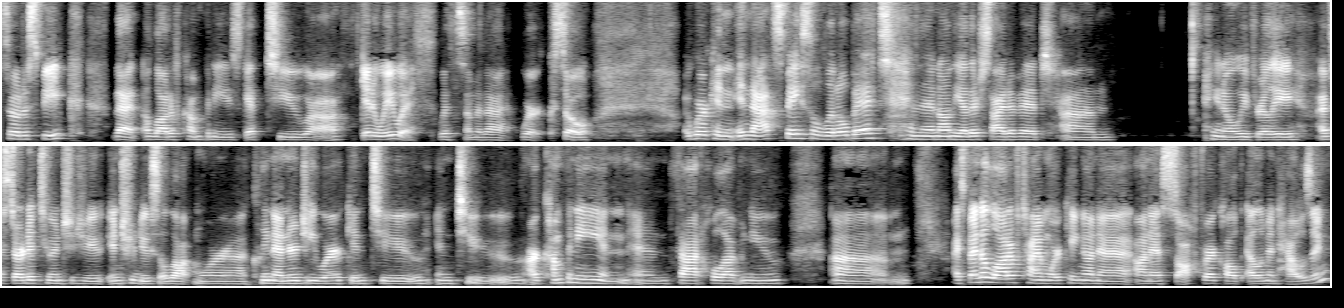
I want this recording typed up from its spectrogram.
so to speak, that a lot of companies get to uh, get away with with some of that work. So I work in in that space a little bit, and then on the other side of it, um, you know, we've really I've started to introduce introduce a lot more uh, clean energy work into into our company and and that whole avenue. Um, I spend a lot of time working on a on a software called Element Housing.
